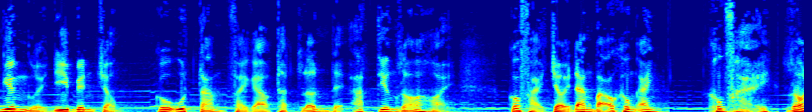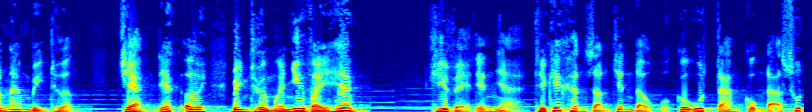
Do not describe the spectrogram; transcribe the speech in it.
Nghiêng người đi bên chồng, Cô út tám phải gào thật lớn để át tiếng gió hỏi Có phải trời đang bão không anh? Không phải, gió nam bình thường. Chàng đét ơi, bình thường mà như vậy hen Khi về đến nhà thì cái khăn rằn trên đầu của cô út tám cũng đã sút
